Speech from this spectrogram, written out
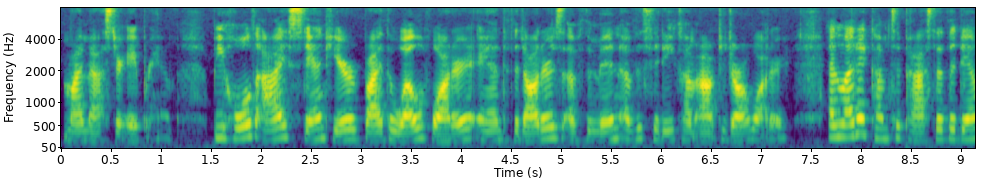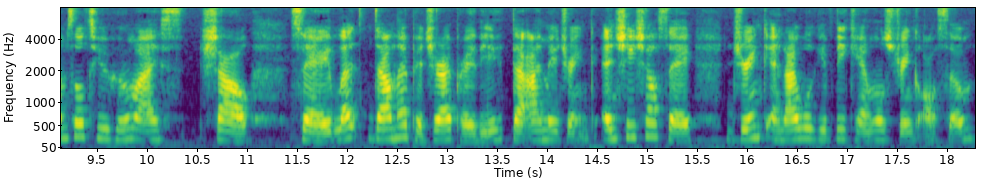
my master Abraham. Behold, I stand here by the well of water, and the daughters of the men of the city come out to draw water. And let it come to pass that the damsel to whom I shall Say, Let down thy pitcher, I pray thee, that I may drink. And she shall say, Drink, and I will give thee camels drink also.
